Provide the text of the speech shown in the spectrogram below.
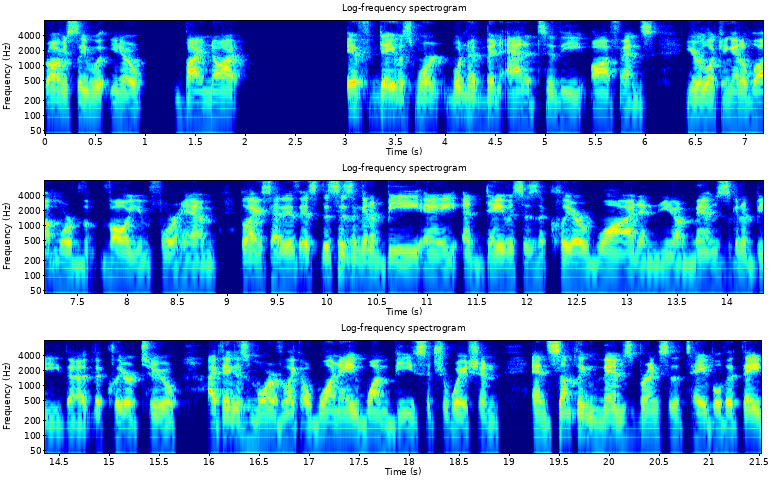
But obviously, with you know by not if Davis weren't wouldn't have been added to the offense, you're looking at a lot more v- volume for him. But like I said, it's, it's this isn't going to be a, a Davis is the clear one, and you know Mims is going to be the the clear two. I think it's more of like a one A one B situation, and something Mims brings to the table that they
